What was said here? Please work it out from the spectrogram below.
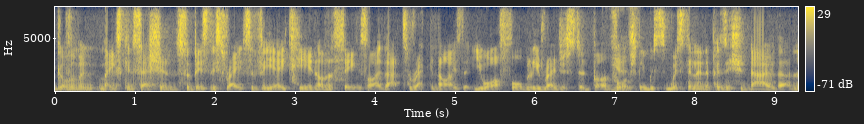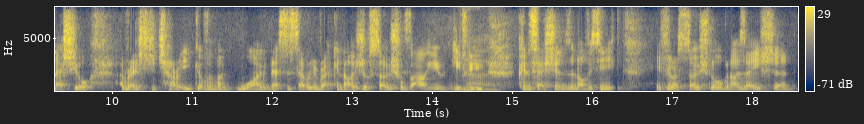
government makes concessions for business rates of VAT and other things like that to recognise that you are formally registered. But unfortunately, yes. we're, we're still in a position now that unless you're a registered charity, government won't necessarily recognise your social value and give no. you concessions. And obviously, if you're a social organisation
